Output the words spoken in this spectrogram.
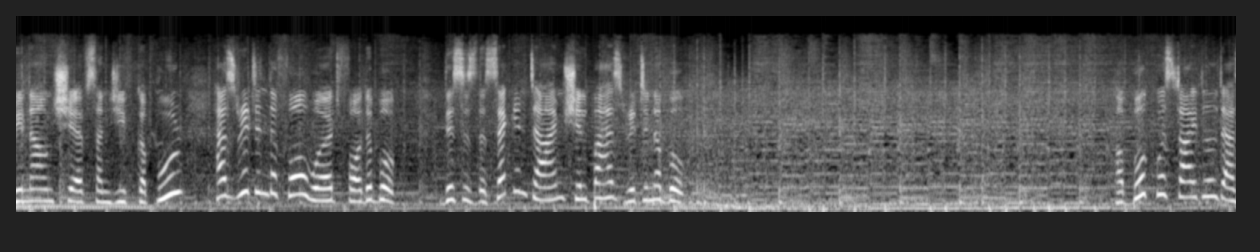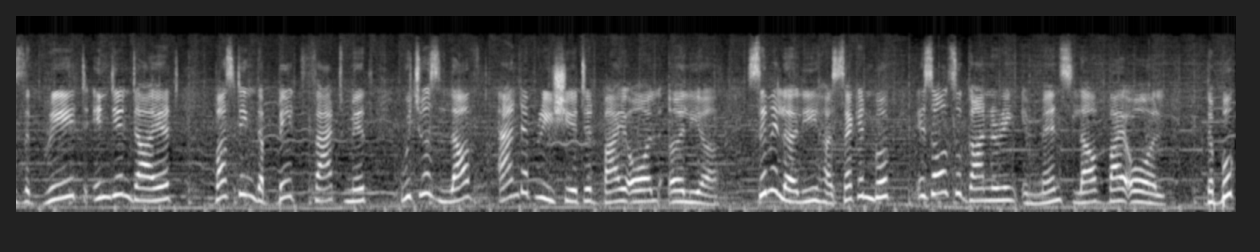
Renowned chef Sanjeev Kapoor has written the foreword for the book. This is the second time Shilpa has written a book. Her book was titled as The Great Indian Diet Busting the Big Fat Myth, which was loved and appreciated by all earlier. Similarly, her second book is also garnering immense love by all. The book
